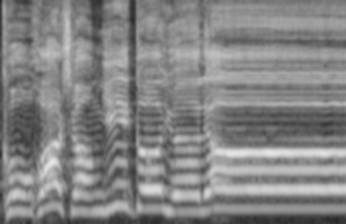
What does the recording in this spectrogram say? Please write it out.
口画上一个月亮。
